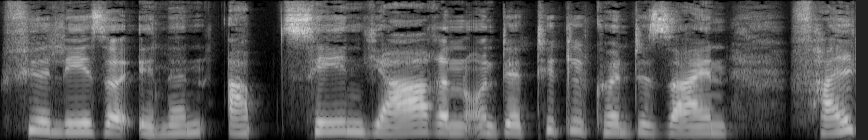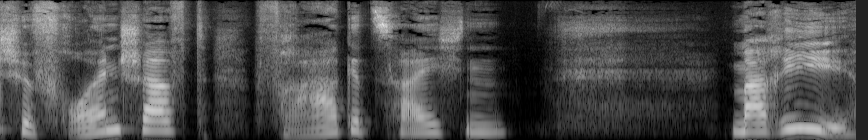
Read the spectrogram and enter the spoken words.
für LeserInnen ab zehn Jahren und der Titel könnte sein Falsche Freundschaft? Fragezeichen. Marie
